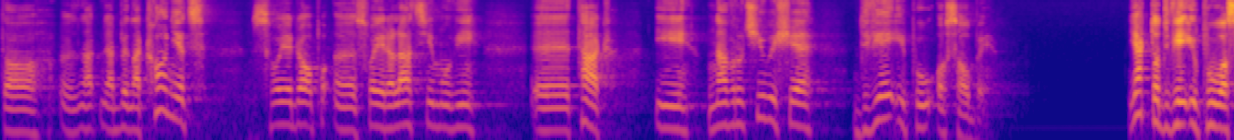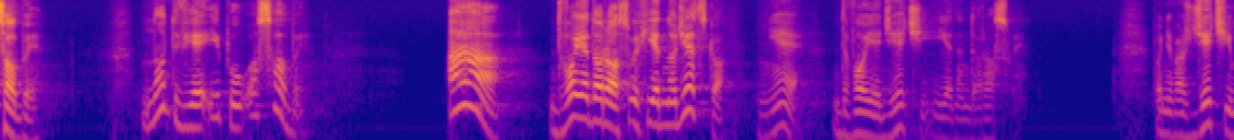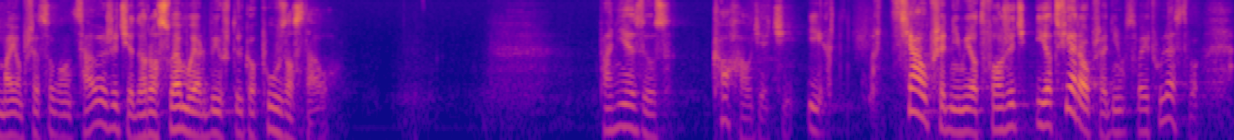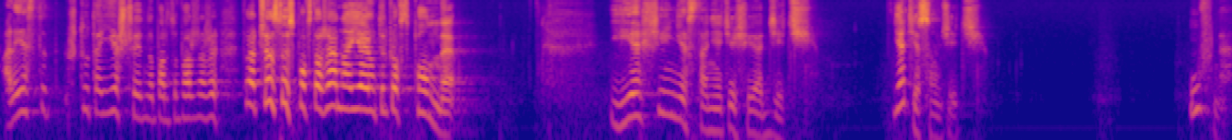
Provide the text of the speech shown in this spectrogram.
to na, jakby na koniec swojego, yy, swojej relacji mówi tak, i nawróciły się dwie i pół osoby. Jak to dwie i pół osoby? No dwie i pół osoby. A, dwoje dorosłych i jedno dziecko. Nie, dwoje dzieci i jeden dorosły. Ponieważ dzieci mają przed sobą całe życie, dorosłemu jakby już tylko pół zostało. Pan Jezus kochał dzieci i chciał przed nimi otworzyć i otwierał przed nim swoje królestwo. Ale jest tutaj jeszcze jedno bardzo ważna rzecz, która często jest powtarzana i ja ją tylko wspomnę. Jeśli nie staniecie się jak dzieci, Jakie są dzieci? Ufne,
